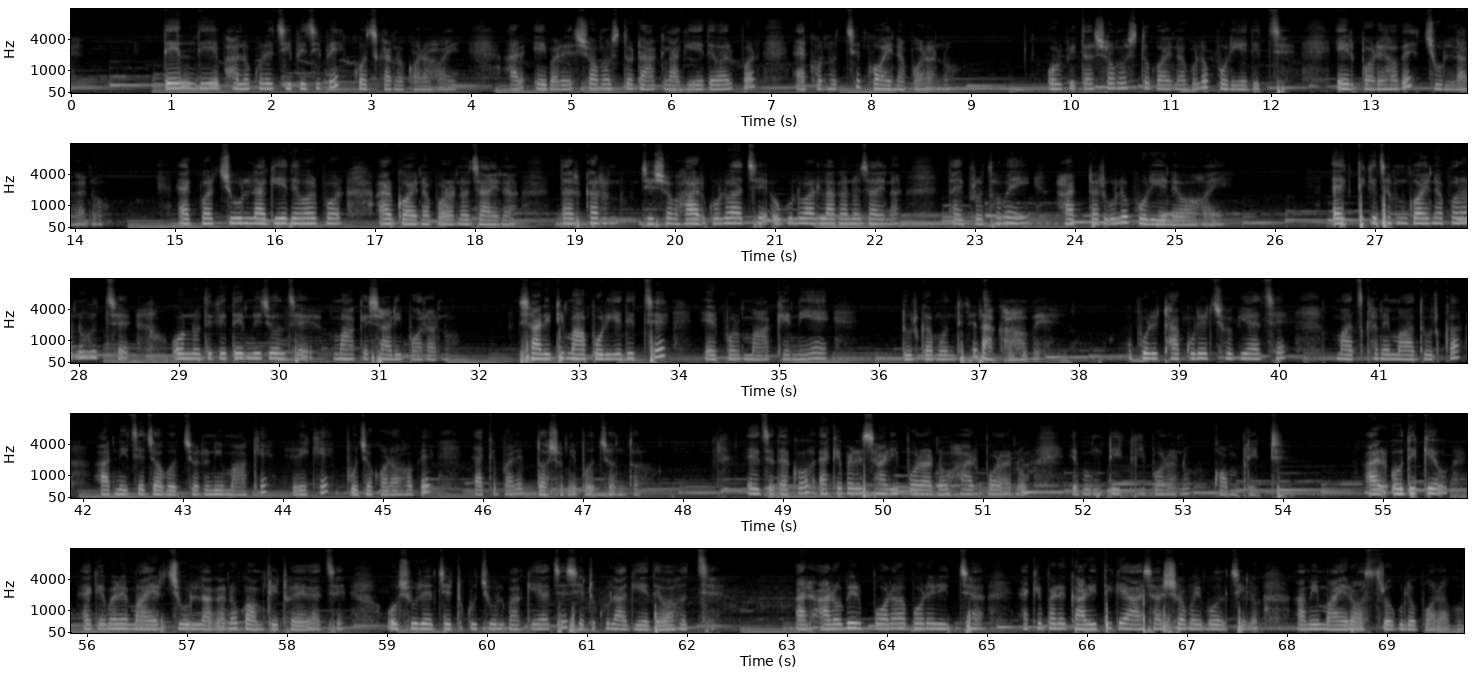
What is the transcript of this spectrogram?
তেল দিয়ে ভালো করে চিপে চিপে কোচকানো করা হয়। আর এবারে সমস্ত ডাক লাগিয়ে দেওয়ার পর এখন হচ্ছে গয়না পরানো। অর্পিতার সমস্ত গয়নাগুলো পরিয়ে দিচ্ছে। এরপরে হবে চুল লাগানো। একবার চুল লাগিয়ে দেওয়ার পর আর গয়না পরানো যায় না। তার কারণ যেসব হারগুলো আছে ওগুলো আর লাগানো যায় না। তাই প্রথমেই হারটারগুলো পরিয়ে নেওয়া হয়। একদিকে যেমন গয়না পরানো হচ্ছে, অন্যদিকে তেমনি চলছে মাকে শাড়ি পরানো। শাড়িটি মা পরিয়ে দিচ্ছে, এরপর মাকে নিয়ে দুর্গা মন্দিরে রাখা হবে। উপরে ঠাকুরের ছবি আছে। মাঝখানে মা দুর্গা আর নিচে জগৎজননী মাকে রেখে পুজো করা হবে একেবারে দশমী পর্যন্ত। এই যে দেখো, একেবারে শাড়ি পরানো, হার পরানো এবং টিকলি পরানো কমপ্লিট আর ওদিকেও একেবারে মায়ের চুল লাগানো কমপ্লিট হয়ে গেছে। অসুরের যেটুকু চুল বাকি আছে, সেটুকু লাগিয়ে দেওয়া হচ্ছে। আর আরবের বরাবরের ইচ্ছা একেবারে গাড়ি থেকে আসার সময় বলছিল, আমি মায়ের অস্ত্রগুলো পরাবো।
